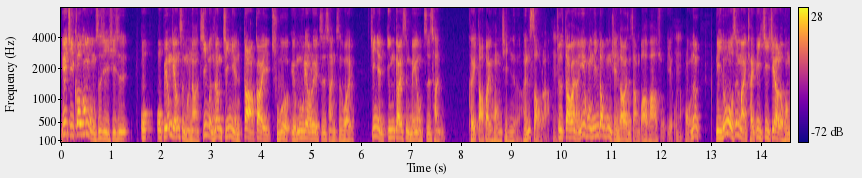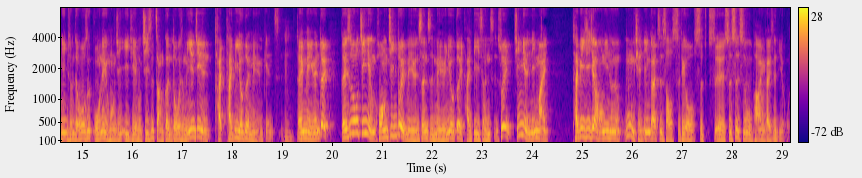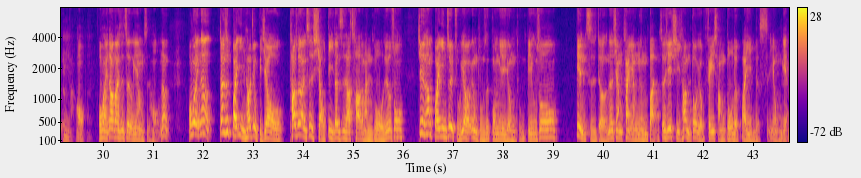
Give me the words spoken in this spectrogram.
因为其实高通膨时期，其实我我不用讲什么啦，基本上今年大概除了原物料类资产之外，今年应该是没有资产可以打败黄金的，很少啦，就是大概因为黄金到目前大概是涨八趴左右。哦，那你如果是买台币计价的黄金存折，或是国内黄金 ETF，其实涨更多。为什么？因为今年台台币又对美元贬值，嗯，等于美元对，等于是说今年黄金对美元升值，美元又对台币升值，所以今年你买。台币计价黄金存目前应该至少十六、十、十、十四、十五趴应该是有了。哦，OK，大概是这个样子。哦，那 OK，那但是白银它就比较，它虽然是小弟，但是它差的蛮多。就是说，基本上白银最主要的用途是工业用途，比如说电子的，那像太阳能板这些，其实他们都有非常多的白银的使用量。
